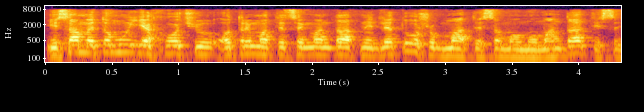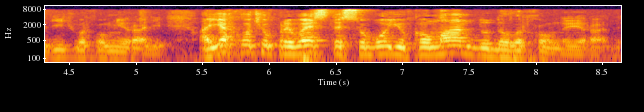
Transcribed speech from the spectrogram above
І саме тому я хочу отримати цей мандат не для того, щоб мати самому мандат і сидіти в Верховній Раді, а я хочу привести з собою команду до Верховної Ради.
